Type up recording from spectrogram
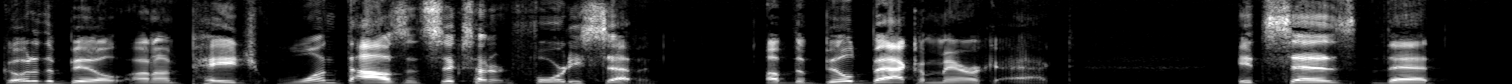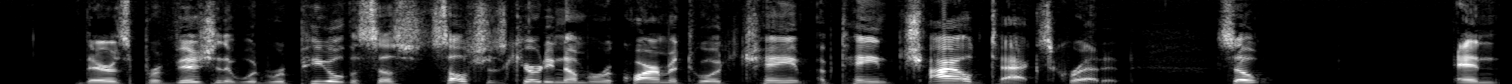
Go to the bill and on page 1647 of the Build Back America Act, it says that there's a provision that would repeal the Social Social Security number requirement to obtain, obtain child tax credit. So, and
